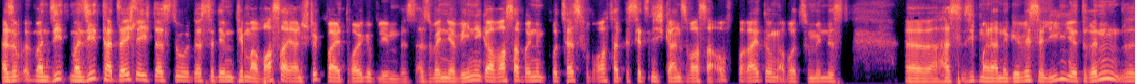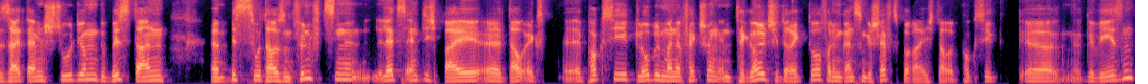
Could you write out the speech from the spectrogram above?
also man sieht, man sieht tatsächlich, dass du, dass du dem Thema Wasser ja ein Stück weit treu geblieben bist. Also wenn ihr weniger Wasser bei einem Prozess verbraucht habt, ist jetzt nicht ganz Wasseraufbereitung, aber zumindest hast, sieht man da eine gewisse Linie drin äh, seit deinem Studium. Du bist dann äh, bis 2015 letztendlich bei äh, Dow Epoxy Global Manufacturing and Technology Director von dem ganzen Geschäftsbereich Dow Epoxy äh, gewesen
